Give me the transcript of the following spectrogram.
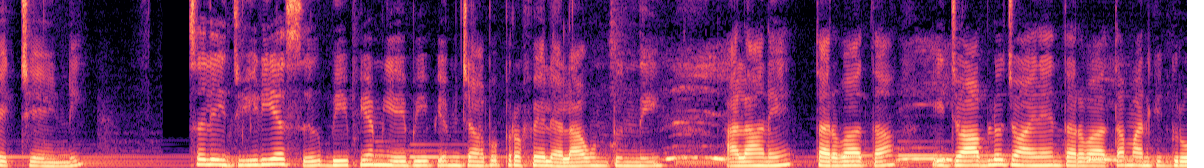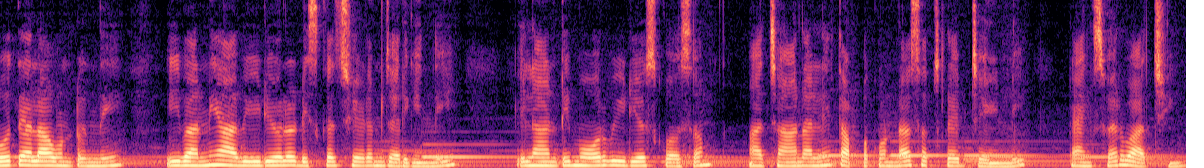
చెక్ చేయండి. అసలు ఈ G D S B P M A B P M job profile ఎలా ఉంటుంది? అలానే తర్వాత ఈ జాబ్లో జాయిన్ అయిన తర్వాత మనకి గ్రోత్ ఎలా ఉంటుంది? ఇవన్నీ ఆ వీడియోలో డిస్కస్ చేయడం జరిగింది. ఇలాంటి మోర్ వీడియోస్ కోసం మా ఛానల్ని తప్పకుండా సబ్స్క్రైబ్ చేయండి. థ్యాంక్స్ ఫర్ వాచింగ్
